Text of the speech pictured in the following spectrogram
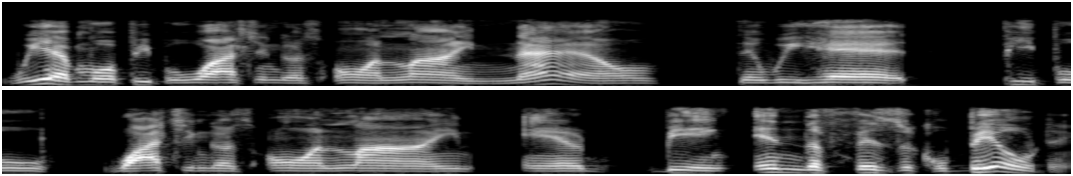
we have more people watching us online now than we had people watching us online and being in the physical building.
